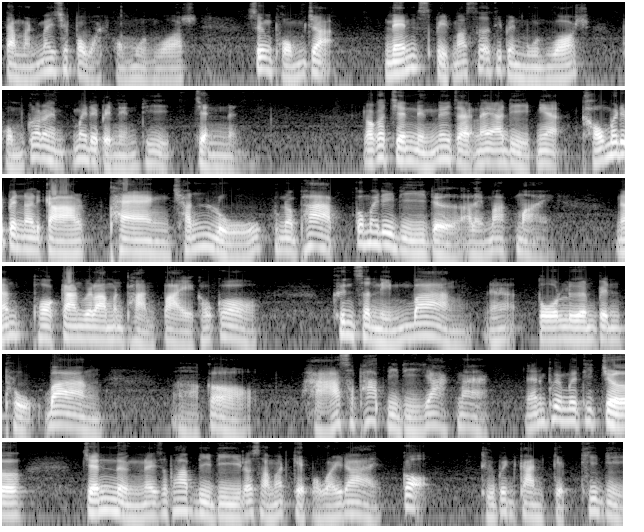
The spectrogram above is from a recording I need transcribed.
แต่มันไม่ใช่ประวัติของ Moon Watch ซึ่งผมจะเน้น Speed Master ที่เป็น Moon Watch ผมก็เลยไม่ได้ไปเน้นที่ Gen 1แล้วก็ Gen 1เนื่องจากในอดีตเนี่ยเขาไม่ได้เป็นนาฬิกาแพงชั้นหรูคุณภาพก็ไม่ได้ดีเดออะไรมากมาย นั้นพอการเวลามันผ่านไปเขาก็ขึ้นสนิมบ้างนะตัวเรือนเป็นผุบ้างก็ หาสภาพดีๆ ยากมากดังนั้นเพื่อนๆที่เจอเจนหนึ่งในสภาพดีๆ แล้วสามารถเก็บเอาไว้ได้ ก็ถือเป็นการเก็บที่ดี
